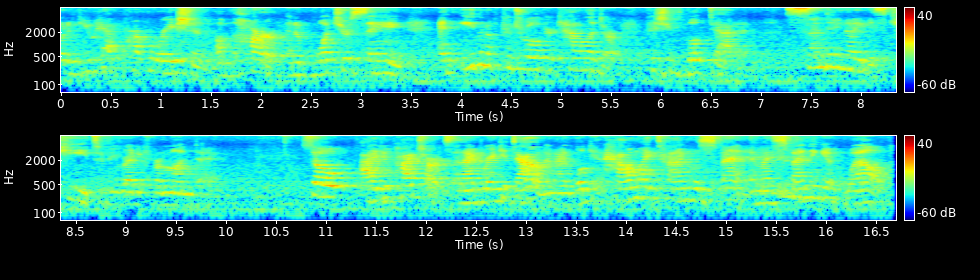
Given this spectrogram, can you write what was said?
But if you have preparation of the heart and of what you're saying, and even of control of your calendar, because you've looked at it, Sunday night is key to be ready for Monday. So I do pie charts and I break it down and I look at how my time was spent. Am I spending it well?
